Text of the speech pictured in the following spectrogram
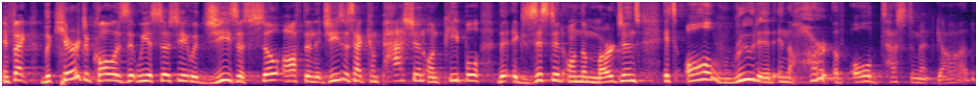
In fact, the character qualities that we associate with Jesus so often that Jesus had compassion on people that existed on the margins, it's all rooted in the heart of Old Testament God.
